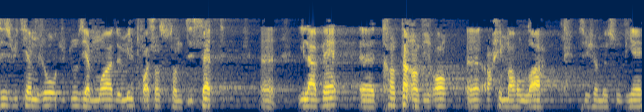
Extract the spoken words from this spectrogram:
18e jour du 12e mois de 1377. Hein. il avait 30 euh, ans environ, hein, rahimahullah, si je me souviens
